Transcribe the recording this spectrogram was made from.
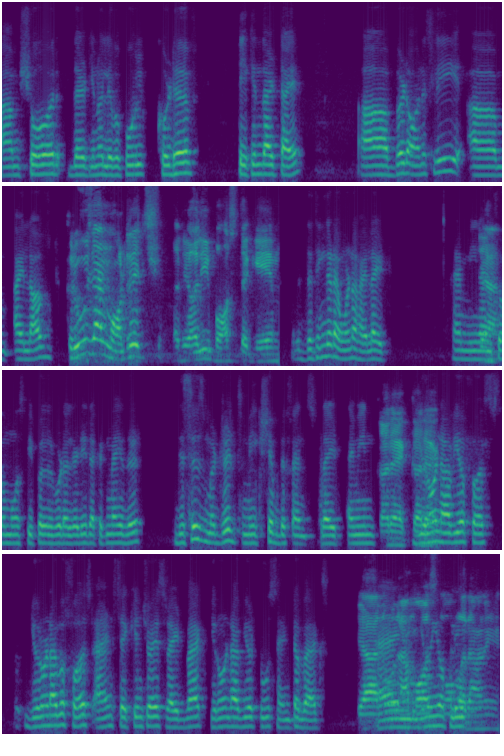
I'm sure that, you know, Liverpool could have taken that tie uh, but honestly, um, I loved Kroos and Modric really bossed the game. The thing that I want to highlight, I mean, yeah. I'm sure most people would already recognize it. This is Madrid's makeshift defense, right? I mean, correct, correct. you don't have your first, you don't have a first and second choice right back. You don't have your two centre backs. Yeah, and, no, Ramos, you know, you're playing,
